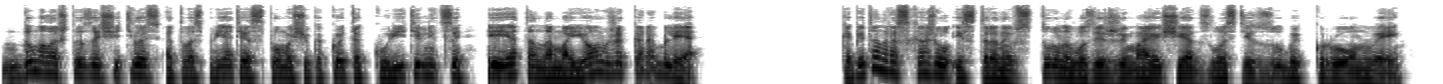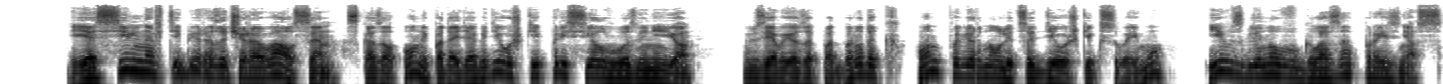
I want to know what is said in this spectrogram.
Думала, что защитилась от восприятия с помощью какой-то курительницы, и это на моем же корабле. Капитан расхаживал из стороны в сторону возле сжимающей от злости зубы Кронвей. «Я сильно в тебе разочаровался», – сказал он и, подойдя к девушке, присел возле нее. Взяв ее за подбородок, он повернул лицо девушки к своему и, взглянув в глаза, произнес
